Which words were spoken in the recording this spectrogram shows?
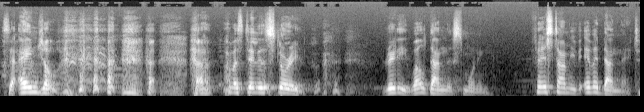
It's an angel. I must tell you the story. really, well done this morning. First time you've ever done that.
